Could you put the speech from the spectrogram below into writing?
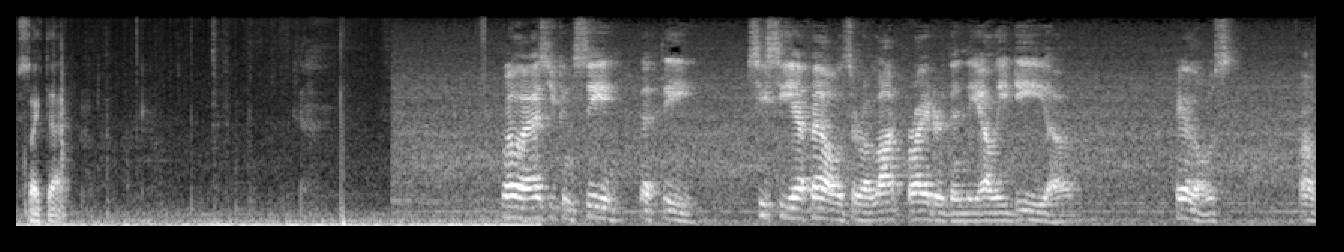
just like that Well, as you can see that the CCFLs are a lot brighter than the LED uh, halos. Um,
